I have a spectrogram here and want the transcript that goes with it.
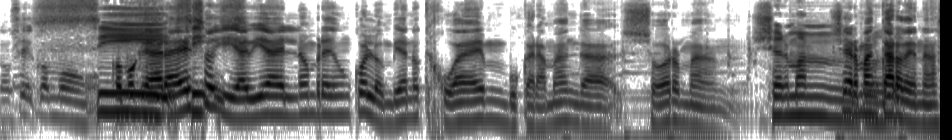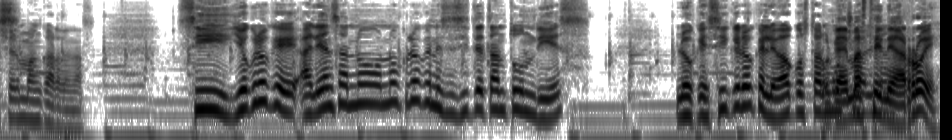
No sé cómo, Sí, cómo quedará sí. eso. Y había el nombre de un colombiano que jugaba en Bucaramanga, Shorman. Sherman, Sherman Cárdenas. Sherman Cárdenas. Sí, yo creo que Alianza no, no creo que necesite tanto un 10. Lo que sí creo que le va a costar Porque mucho además tiene a Rue.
